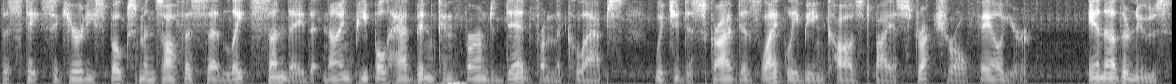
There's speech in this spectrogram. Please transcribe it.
The state security spokesman's office said late Sunday that nine people had been confirmed dead from the collapse, which it described as likely being caused by a structural failure. In other news,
